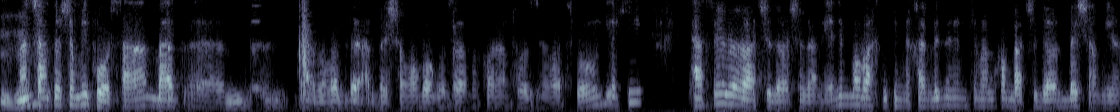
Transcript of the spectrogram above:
من چند تاشو می‌پرسم بعد در واقع به شما واگذار می‌کنم توضیحات رو. یکی تصمیم به بچه دار شدن. یعنی ما وقتی که می‌خوایم بدونیم که من می‌خوام بچه دار بشم یا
